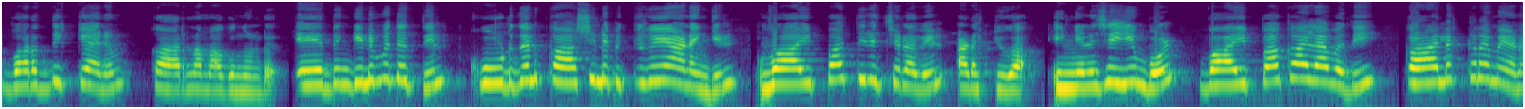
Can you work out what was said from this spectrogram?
വർദ്ധിക്കാനും കാരണമാകുന്നുണ്ട്. ഏതെങ്കിലും വിധത്തിൽ കൂടുതൽ കാശ് ലഭിക്കുകയാണെങ്കിൽ വായ്പാ തിരിച്ചടവിൽ അടയ്ക്കുക. ഇങ്ങനെ ചെയ്യുമ്പോൾ വായ്പാ കാലാവധി കാലക്രമേണ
